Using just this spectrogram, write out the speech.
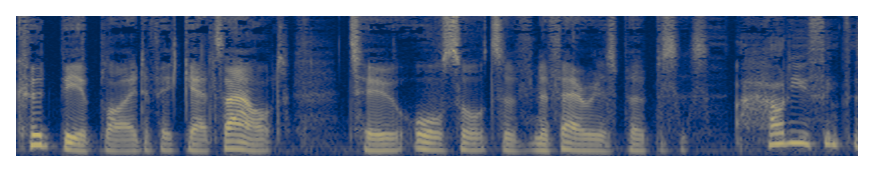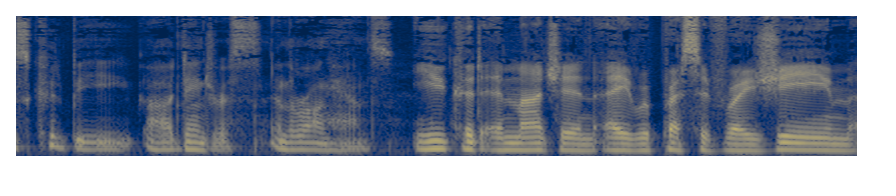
could be applied if it gets out to all sorts of nefarious purposes. How do you think this could be uh, dangerous in the wrong hands? You could imagine a repressive regime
